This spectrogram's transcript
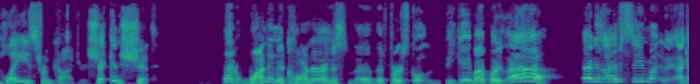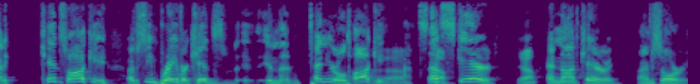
plays from Kadri. Chicken shit. That one in the corner and this, the the first goal he gave up was ah. That is, I've seen my. I got a kids hockey. I've seen braver kids in the ten year old hockey. Uh, That's tough. scared Yeah. and not caring. I'm sorry.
